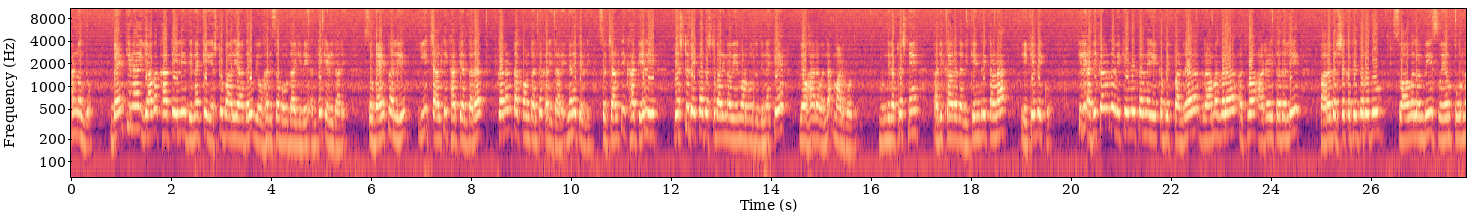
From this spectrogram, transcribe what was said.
ಹನ್ನೊಂದು. ಬ್ಯಾಂಕಿನ ಯಾವ ಖಾತೆಯಲ್ಲಿ ದಿನಕ್ಕೆ ಎಷ್ಟು ಬಾರಿ ಆದರೂ ವ್ಯವಹರಿಸಬಹುದಾಗಿದೆ ಅಂತ ಕೇಳಿದ್ದಾರೆ. ಸೊ ಬ್ಯಾಂಕ್ನಲ್ಲಿ ಈ ಚಾಲ್ತಿ ಖಾತೆ ಅಂತಾರ ಕರೆಂಟ್ ಅಕೌಂಟ್ ಅಂತ ಕರೀತಾರೆ. ನೆನಪಿರಲಿ. ಸೊ ಚಾಲ್ತಿ ಖಾತೆಯಲ್ಲಿ ಎಷ್ಟು ಬೇಕಾದಷ್ಟು ಬಾರಿ ನಾವು ಏನು ಮಾಡಬಹುದು ದಿನಕ್ಕೆ ವ್ಯವಹಾರವನ್ನ ಮಾಡಬಹುದು ಮುಂದಿನ ಪ್ರಶ್ನೆ, ಅಧಿಕಾರದ ವಿಕೇಂದ್ರೀಕರಣ ಏಕೆ ಬೇಕು? ಇಲ್ಲಿ ಅಧಿಕಾರದ ವಿಕೇಂದ್ರೀಕರಣ ಏಕೆ ಬೇಕಪ್ಪ ಅಂದ್ರೆ, ಗ್ರಾಮಗಳ ಅಥವಾ ಆಡಳಿತದಲ್ಲಿ ಪಾರದರ್ಶಕತೆ ತರೋದು, ಸ್ವಾವಲಂಬಿ, ಸ್ವಯಂಪೂರ್ಣ,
